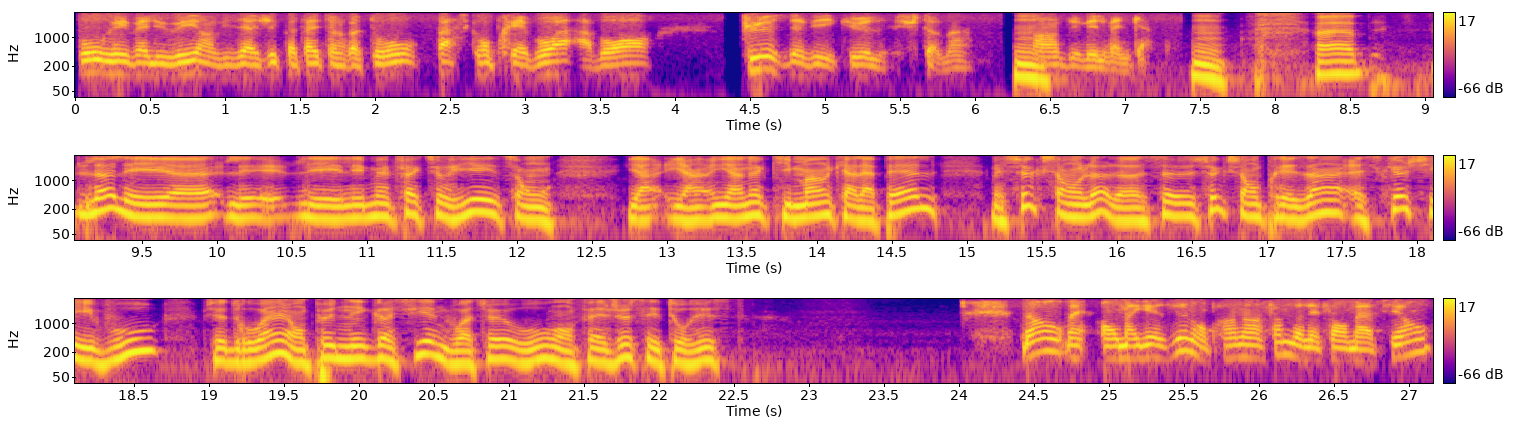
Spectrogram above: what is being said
pour évaluer, envisager peut-être un retour parce qu'on prévoit avoir plus de véhicules, justement, Hmm. en 2024. Hmm. Euh, là, les, euh, les, les, les manufacturiers sont. Il y, en a qui manquent à l'appel, mais ceux qui sont là, là ceux, ceux qui sont présents, est-ce que chez vous, M. Drouin, on peut négocier une voiture ou on fait juste les touristes? Non, mais on magasine, on prend l'ensemble de l'information.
